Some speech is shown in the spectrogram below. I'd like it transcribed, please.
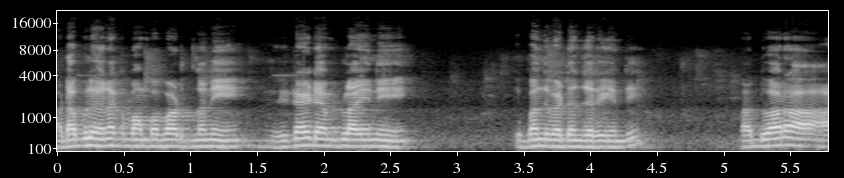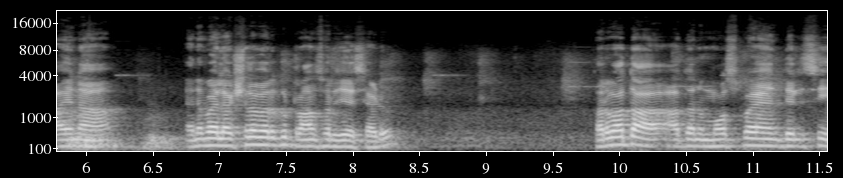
ఆ డబ్బులు వెనక్కి పంపబడుతుందని రిటైర్డ్ ఎంప్లాయీని ఇబ్బంది పెట్టడం జరిగింది. తద్వారా ఆయన ఎనభై లక్షల వరకు ట్రాన్స్ఫర్ చేశాడు. తర్వాత అతను మోసపోయాయని తెలిసి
